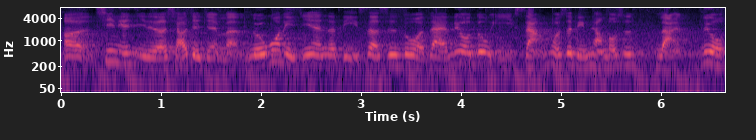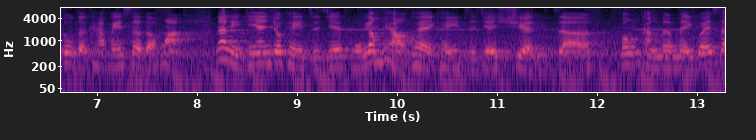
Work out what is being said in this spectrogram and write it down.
呃七年级的小姐姐们，如果你今天的底色是落在六度以上，或是平常都是染六度的咖啡色的话，那你今天就可以直接不用漂退，可以直接选择枫糖的玫瑰色。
